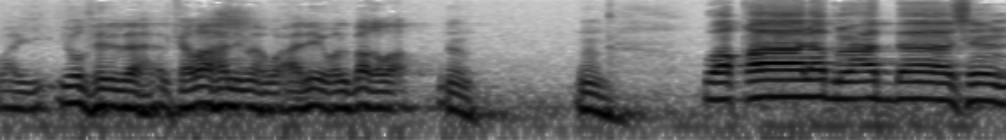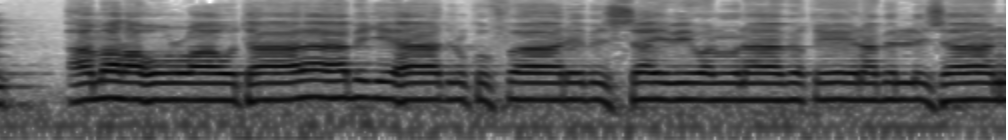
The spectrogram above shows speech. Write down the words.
ويظهر له الكراهة لما هو عليه والبغضاء. نعم. نعم. وقال ابن عباس أمره الله تعالى بجهاد الكفار بالسيف والمنافقين باللسان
